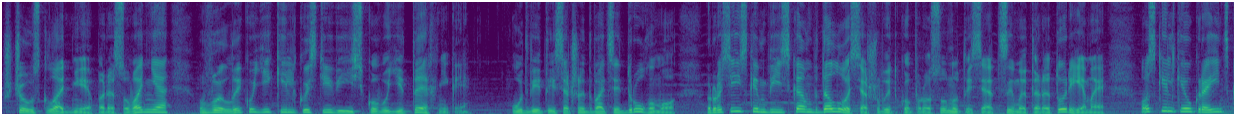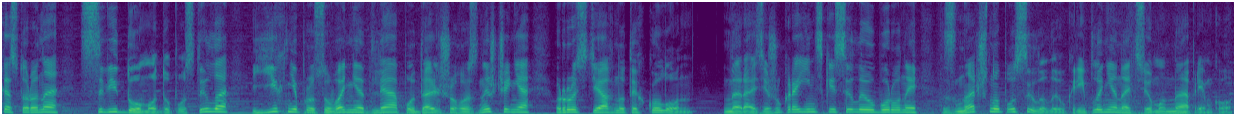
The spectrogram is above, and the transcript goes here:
що ускладнює пересування великої кількості військової техніки. У 2022-му російським військам вдалося швидко просунутися цими територіями, оскільки українська сторона свідомо допустила їхнє просування для подальшого знищення розтягнутих колон. Наразі ж українські сили оборони значно посилили укріплення на цьому напрямку,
